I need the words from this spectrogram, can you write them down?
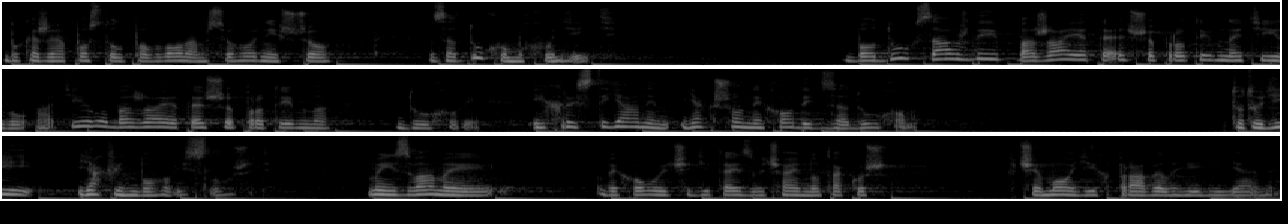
Бо каже апостол Павло нам сьогодні, що за духом ходіть, бо дух завжди бажає те, що противне тілу, а тіло бажає те, що противне духові. І християнин, якщо не ходить за духом, то тоді як він Богові служить? Ми із вами, виховуючи дітей, звичайно, також вчимо їх правил гігієни.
